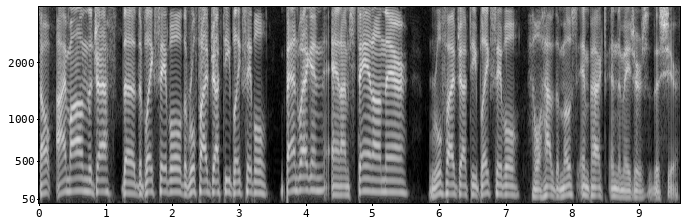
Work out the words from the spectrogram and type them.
Oh, I'm on the draft, the the Blake Sabol, the Rule Five draftee Blake Sabol bandwagon, and I'm staying on there. Rule Five draftee Blake Sabol will have the most impact in the majors this year.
